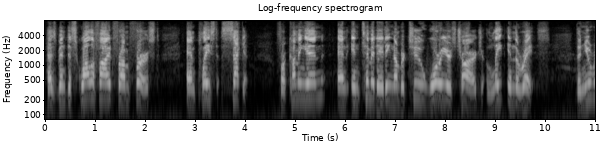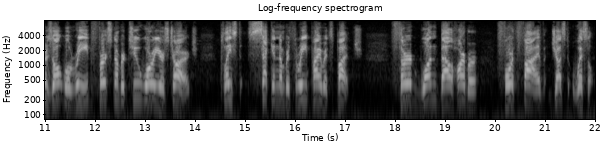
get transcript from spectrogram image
has been disqualified from first and placed second for coming in and intimidating number two, Warriors Charge, late in the race. The new result will read first, number two, Warriors Charge, placed second, number three, Pirates Punch, third, one, Bal Harbour, fourth, five, Just Whistle.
